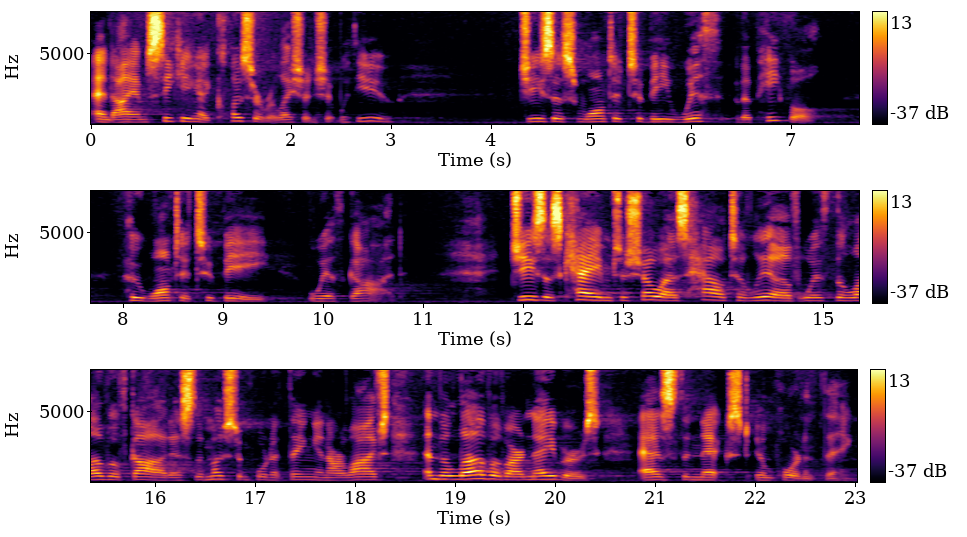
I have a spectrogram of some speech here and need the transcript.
and I am seeking a closer relationship with you. Jesus wanted to be with the people who wanted to be with God. Jesus came to show us how to live with the love of God as the most important thing in our lives and the love of our neighbors as the next important thing.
